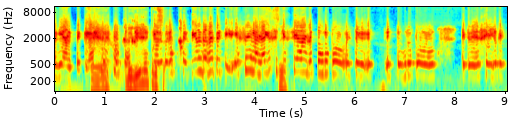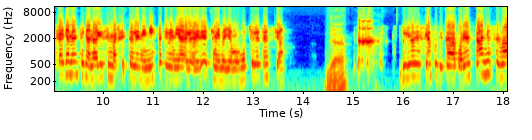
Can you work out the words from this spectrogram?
una historia zigzagueante, claro. vivimos pero se tiende a repetir. Ese es el análisis que se hace en este grupo, este, este grupo que te decía yo que extrañamente un análisis marxista-leninista que venía de la derecha, a mí me llamó mucho la atención. Ya. Y ellos decían porque cada 40 años se va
